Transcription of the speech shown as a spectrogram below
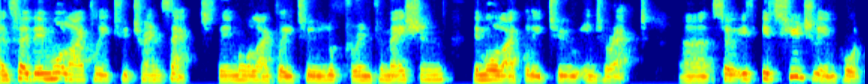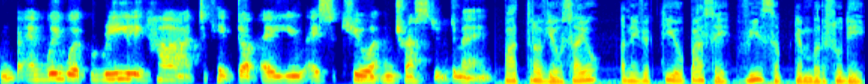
And so they're more likely to transact, they're more likely to look for information, they're more likely to interact. Uh, so it, it's hugely important, and we work really hard to keep .au a secure and trusted domain. પાત્ર વ્યવસાયો અને વ્યક્તિઓ પાસે 20 સપ્ટેમ્બર સુધી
